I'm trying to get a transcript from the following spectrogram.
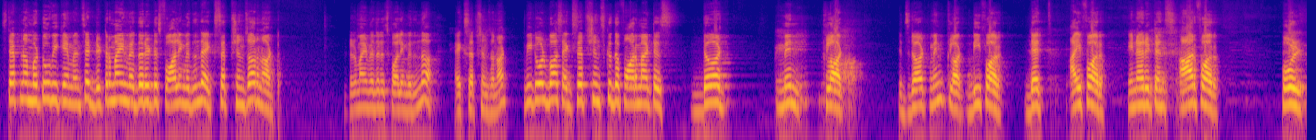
Step number two, we came and said determine whether it is falling within the exceptions or not. Determine whether it's falling within the exceptions or not. We told boss exceptions the format is dirt, min, clot. It's dirt, min, clot. D for death, I for inheritance, R for hold.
